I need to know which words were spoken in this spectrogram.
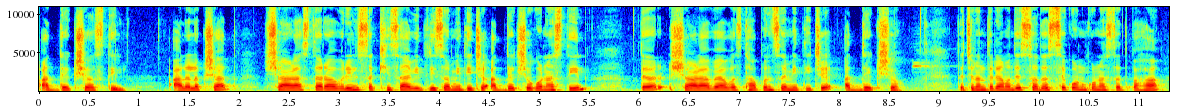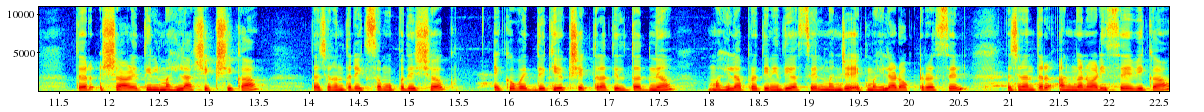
अध्यक्ष असतील. आलं लक्षात? शाळा स्तरावरील सखी सावित्री समितीचे अध्यक्ष कोण असतील? तर शाळा व्यवस्थापन समितीचे अध्यक्ष. त्याच्यानंतर यामध्ये सदस्य कोण कोण असतात पहा? तर शाळेतील महिला शिक्षिका त्याच्यानंतर एक समुपदेशक एक वैद्यकीय क्षेत्रातील तज्ज्ञ महिला प्रतिनिधी असेल म्हणजे एक महिला डॉक्टर असेल. त्याच्यानंतर अंगणवाडी सेविका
